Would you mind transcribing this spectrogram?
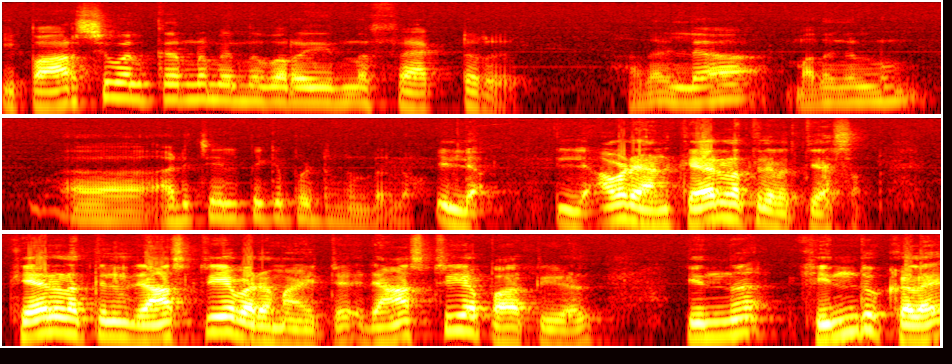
ഈ പാർശ്വവൽക്കരണം എന്ന് പറയുന്ന ഫാക്ടർ അതെല്ലാ മതങ്ങളിലും അടിച്ചേൽപ്പിക്കപ്പെട്ടിട്ടുണ്ടല്ലോ. ഇല്ല ഇല്ല. അവിടെയാണ് കേരളത്തിലെ വ്യത്യാസം. കേരളത്തിൽ രാഷ്ട്രീയപരമായിട്ട് രാഷ്ട്രീയ പാർട്ടികൾ ഇന്ന് ഹിന്ദുക്കളെ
